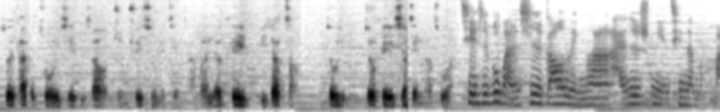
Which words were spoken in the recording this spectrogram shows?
所以她得做一些比较准确性的检查，反而可以比较早就。就可以先检查出来。其实不管是高龄啦，还是年轻的妈妈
